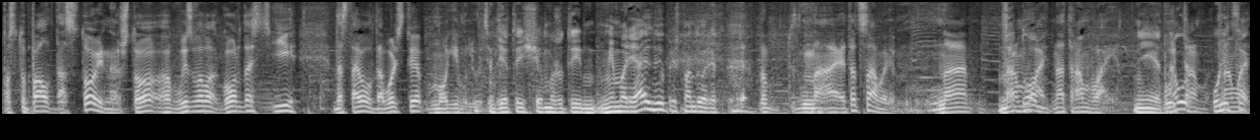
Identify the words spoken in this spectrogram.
поступал достойно, что вызвало гордость и доставило удовольствие многим людям. Где-то еще, может, и мемориальную пришпандорят. Ну, На этот самый, на, На трамвай, дом. на трамвай. Нет, Будет на у- трам- улица, трамвай.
